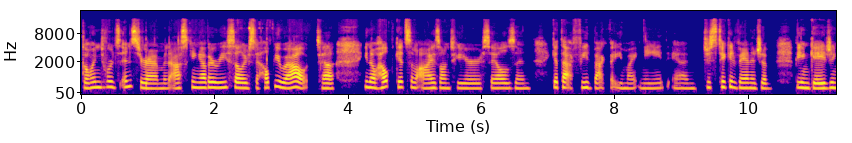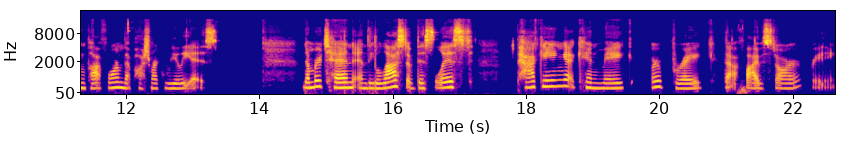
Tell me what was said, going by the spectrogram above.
going towards Instagram and asking other resellers to help you out to, you know, help get some eyes onto your sales and get that feedback that you might need and just take advantage of the engaging platform that Poshmark really is. Number 10, and the last of this list, packing can make or break that five star rating.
